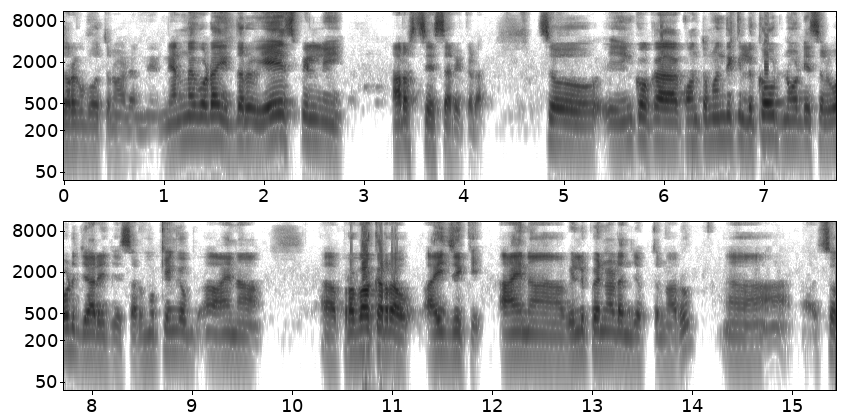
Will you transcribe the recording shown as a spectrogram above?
దొరకబోతున్నాడని. నిన్న కూడా ఇద్దరు ఏఎస్పీల్ని అరెస్ట్ చేశారు ఇక్కడ. సో ఇంకొక కొంతమందికి లుకౌట్ నోటీసులు కూడా జారీ చేశారు. ముఖ్యంగా ఆయన ప్రభాకర్ రావు ఐజీకి ఆయన వెళ్ళిపోయినాడని చెప్తున్నారు. సో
